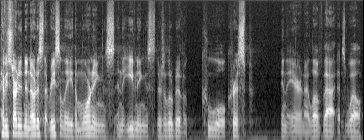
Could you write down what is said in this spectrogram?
Have you started to notice that recently the mornings and the evenings, there's a little bit of a cool, crisp in the air, and I love that as well.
